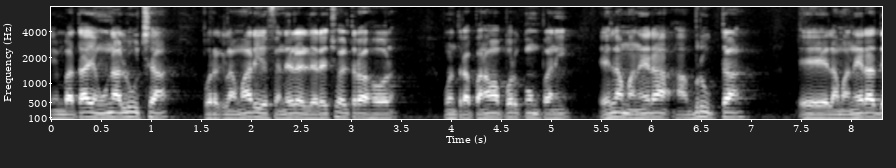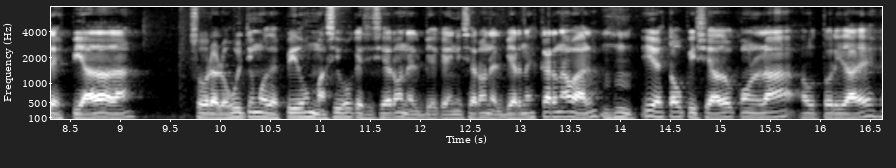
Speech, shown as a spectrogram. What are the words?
en batalla, en una lucha por reclamar y defender el derecho del trabajador, contra Panama Port Company es la manera abrupta, eh, la manera despiadada sobre los últimos despidos masivos que se hicieron el, que iniciaron el viernes carnaval y está auspiciado con las autoridades,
